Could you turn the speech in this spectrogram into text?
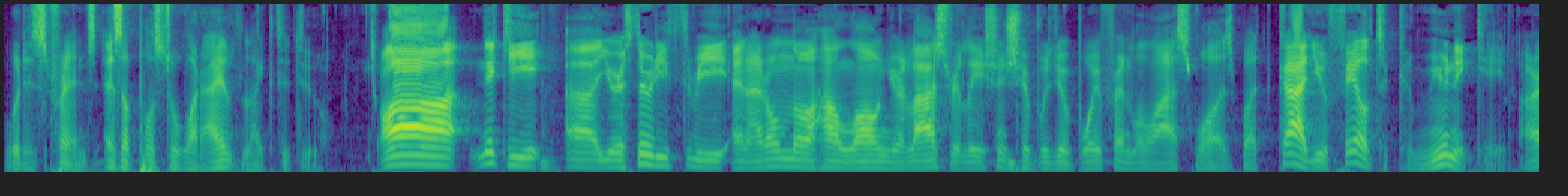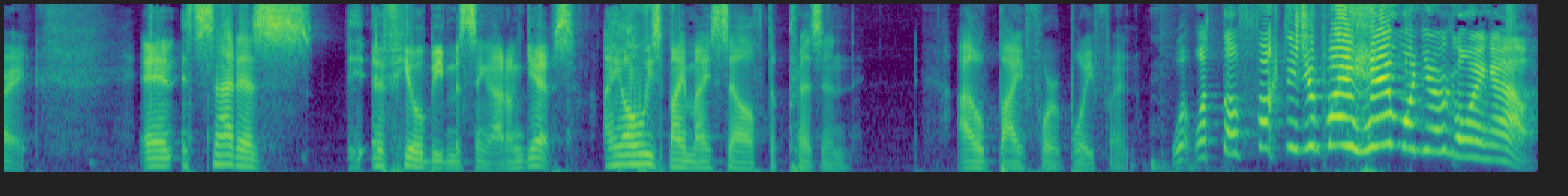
with his friends as opposed to what I'd like to do. Uh, Nikki, uh, you're 33, and I don't know how long your last relationship with your boyfriend the last was, but God, you failed to communicate. All right. And it's not as if he'll be missing out on gifts. I always buy myself the present I'll buy for a boyfriend. What, what the fuck did you buy him when you were going out?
